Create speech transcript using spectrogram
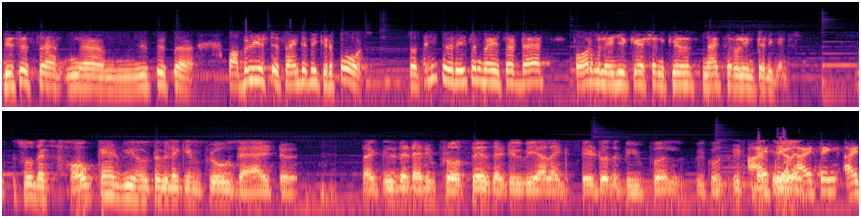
This is uh, um, this is uh, published scientific reports. So that is the reason why I said that formal education kills natural intelligence. So that's how can we have to be like improve that? Like, is there any process that will be uh, like say to the people because it's I think I think I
